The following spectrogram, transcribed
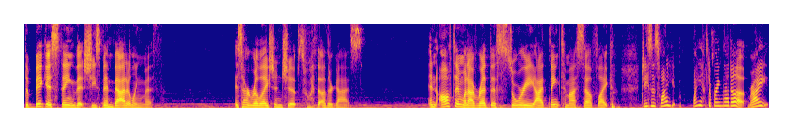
the biggest thing that she's been battling with is her relationships with other guys. And often when I read this story, I think to myself, like, Jesus, why you, why you have to bring that up, right?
